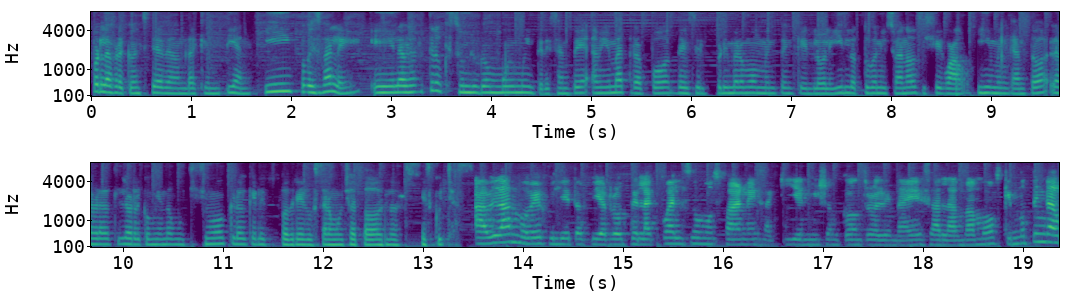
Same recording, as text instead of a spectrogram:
por la frecuencia de onda que emitían. Y pues vale, eh, la verdad creo que es un libro muy muy interesante. A mí me atrapó desde el primer momento en que lo leí, lo tuve en mis manos, dije wow, y me encantó. La verdad lo recomiendo muchísimo. Creo que les podría gustar mucho a todos los escuchas. Hablando de Julieta Fierro, de la cual somos fans aquí en Mission Control en AESA, la amamos, que no tenga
